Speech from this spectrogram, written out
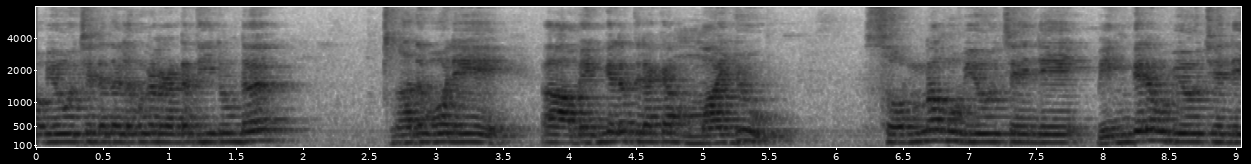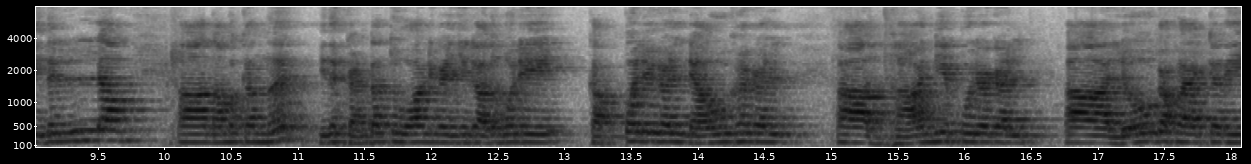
ഉപയോഗിച്ചതിന്റെ തെളിവുകൾ കണ്ടെത്തിയിട്ടുണ്ട്. അതുപോലെ വെങ്കലത്തിലൊക്കെ മഴു സ്വർണം ഉപയോഗിച്ചതിന്റെ വെങ്കലം ഉപയോഗിച്ചതിന്റെ ഇതെല്ലാം നമുക്കന്ന് ഇത് കണ്ടെത്തുവാൻ കഴിഞ്ഞിട്ടുണ്ട്. അതുപോലെ കപ്പലുകൾ നൗകകൾ ധാന്യപ്പുരകൾ ലോക ഫാക്ടറി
